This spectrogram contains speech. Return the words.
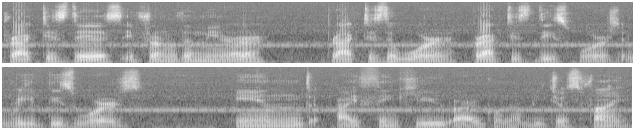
practice this in front of the mirror practice the word, practice these words, read these words, and I think you are gonna be just fine.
